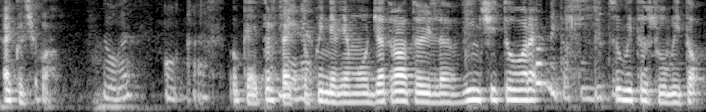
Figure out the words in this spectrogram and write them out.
Eccoci qua. Dove? Ok. Ok, perfetto, Bene. quindi abbiamo già trovato il vincitore. Subito, subito. Subito, subito.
